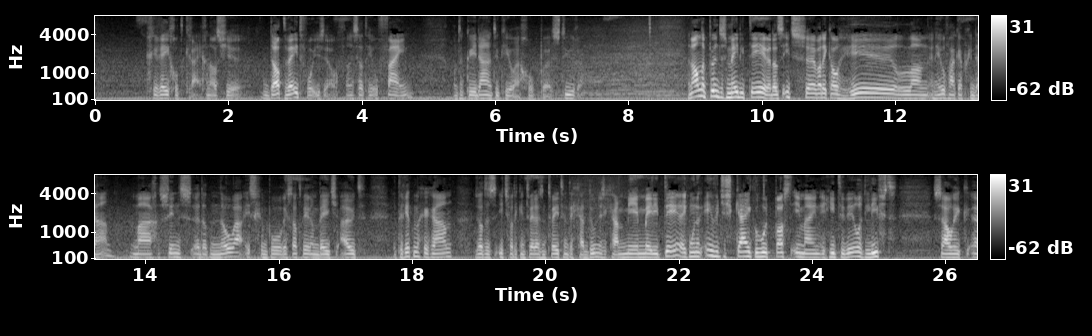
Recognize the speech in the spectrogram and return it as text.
Geregeld krijg. En als je dat weet voor jezelf, dan is dat heel fijn. Want dan kun je daar natuurlijk heel erg op uh, sturen. Een ander punt is mediteren. Dat is iets uh, wat ik al heel lang en heel vaak heb gedaan. Maar sinds uh, dat Noah is geboren, is dat weer een beetje uit het ritme gegaan. Dus dat is iets wat ik in 2022 ga doen. Dus ik ga meer mediteren. Ik moet nog eventjes kijken hoe het past in mijn ritueel. Het liefst zou ik uh,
